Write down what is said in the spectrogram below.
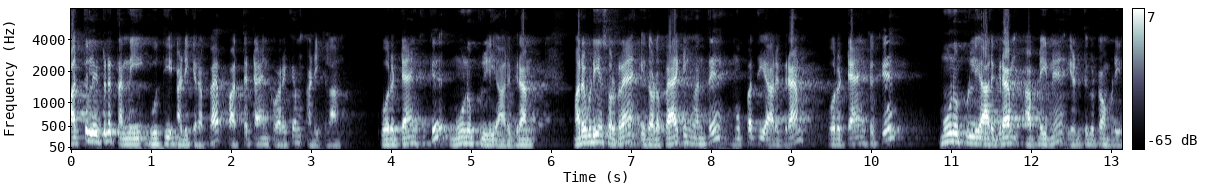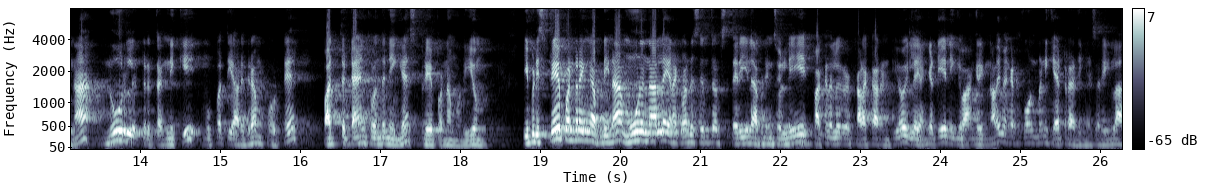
பத்து லிட்டர் தண்ணி ஊற்றி அடிக்கிறப்ப பத்து டேங்க் வரைக்கும் அடிக்கலாம். ஒரு டேங்க்குக்கு மூணு புள்ளி ஆறு கிராம். மறுபடியும் சொல்கிறேன் இதோட பேக்கிங் வந்து முப்பத்தி ஆறு கிராம். ஒரு டேங்க்குக்கு மூணு புள்ளி ஆறு கிராம் அப்படின்னு எடுத்துக்கிட்டோம் அப்படின்னா நூறு லிட்டர் தண்ணிக்கு முப்பத்தி ஆறு கிராம் போட்டு பத்து டேங்க் வந்து நீங்கள் ஸ்ப்ரே பண்ண முடியும். இப்படி ஸ்ப்ரே பண்ணுறீங்க அப்படின்னா மூணு நாளில் எனக்கு வந்து சிம்டம்ஸ் தெரியல அப்படின்னு சொல்லி பக்கத்தில் இருக்கிற கடைக்காரன்ட்டியோ இல்லை எங்கிட்டயே நீங்கள் வாங்குறீங்கனாலும் எங்கிட்ட ஃபோன் பண்ணி கேட்டுறாதீங்க சரிங்களா?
